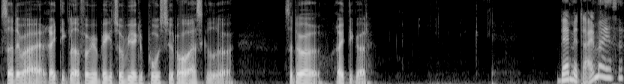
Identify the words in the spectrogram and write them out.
så det var jeg rigtig glad for, vi begge to virkelig positivt overrasket, og, så det var rigtig godt. Hvad med dig, Majse?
